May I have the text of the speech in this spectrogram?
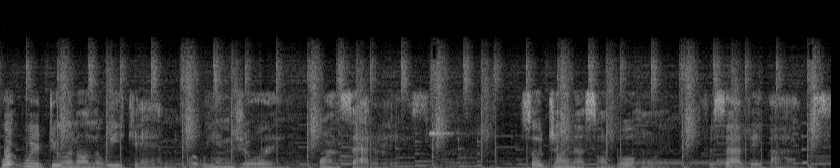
what we're doing on the weekend, what we enjoy on Saturdays. So join us on Bullhorn for Saturday vibes.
